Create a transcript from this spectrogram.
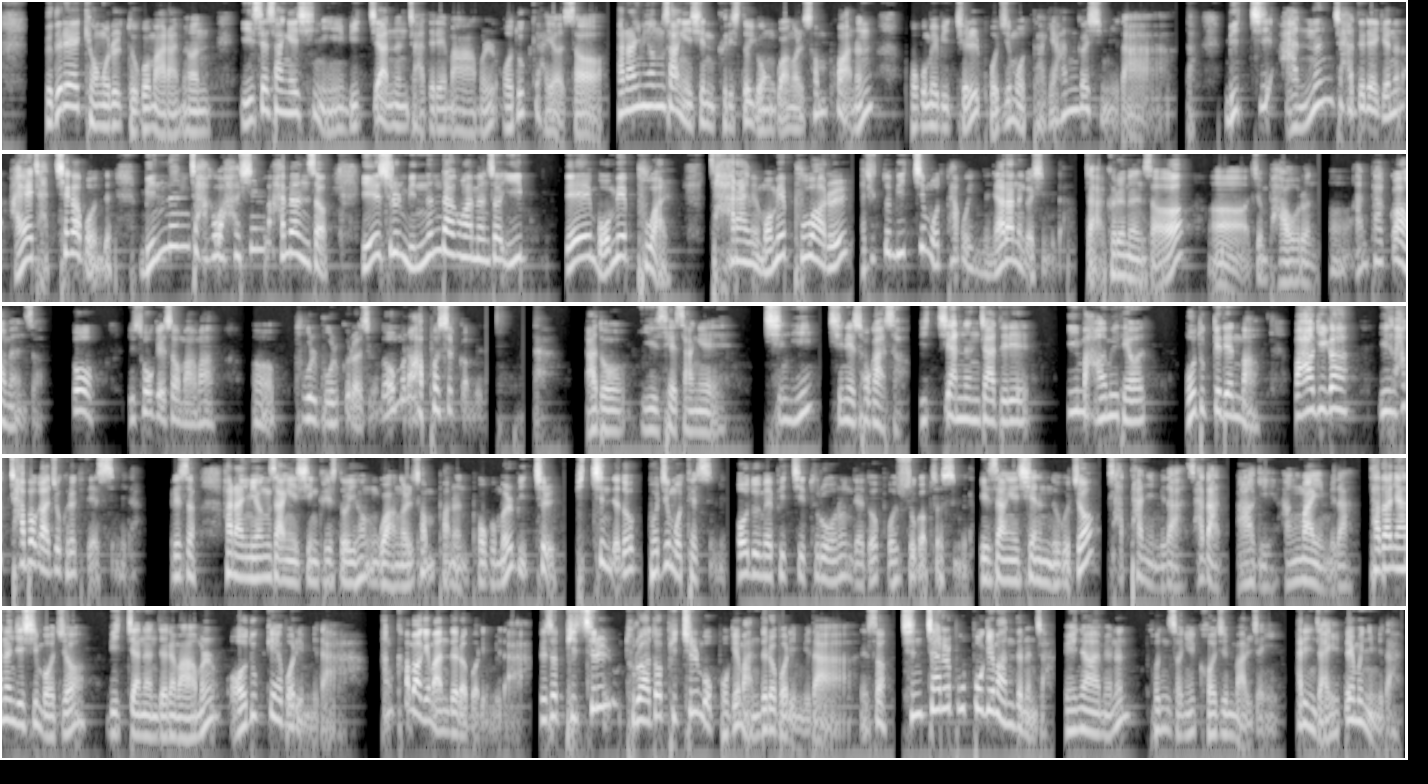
그들의 경우를 두고 말하면 이 세상의 신이 믿지 않는 자들의 마음을 어둡게 하여서 하나님 형상이신 그리스도 영광을 선포하는 복음의 빛을 보지 못하게 한 것입니다. 자, 믿지 않는 자들에게는 아예 자체가 보는데 믿는 자고 하심 하면서 예수를 믿는다고 하면서 이 내 몸의 부활, 사람의 몸의 부활을 아직도 믿지 못하고 있느냐라는 것입니다. 자, 그러면서 어, 지금 바울은 어, 안타까워하면서 또 이 속에서 마마 어, 부글부글 끓어서 너무나 아팠을 겁니다. 자, 나도 이 세상의 신이 신에 속아서 믿지 않는 자들이 이 마음이 되어 어둡게 된 마음, 마귀가 이 확 잡아가지고 그렇게 됐습니다. 그래서 하나님 형상이신 그리스도의 영광을 선포하는 복음을 빛을 비친데도 보지 못했습니다. 어둠의 빛이 들어오는데도 볼 수가 없었습니다. 이상의 신은 누구죠? 사탄입니다. 사단, 악이, 악마입니다. 사단이 하는 짓이 뭐죠? 믿지 않는 자의 마음을 어둡게 해버립니다. 캄캄하게 만들어 버립니다. 그래서 빛을 들어와도 빛을 못 보게 만들어 버립니다. 그래서 진짜를 못 보게 만드는 자. 왜냐하면은 본성이 거짓말쟁이, 살인자이기 때문입니다.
